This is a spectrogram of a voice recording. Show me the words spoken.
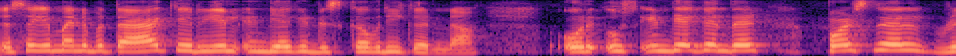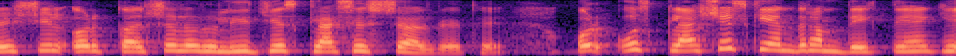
जैसे कि मैंने बताया कि रियल इंडिया की डिस्कवरी करना और उस इंडिया के अंदर पर्सनल रेशियल और कल्चरल और रिलीजियस क्लैशेस चल रहे थे। और उस क्लैशेस के अंदर हम देखते हैं कि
